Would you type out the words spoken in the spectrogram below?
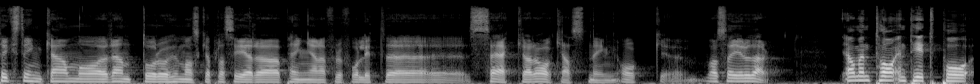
fixed income och räntor och hur man ska placera pengarna för att få lite eh, säkrare avkastning. Och eh, vad säger du där? Ja, men ta en titt på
